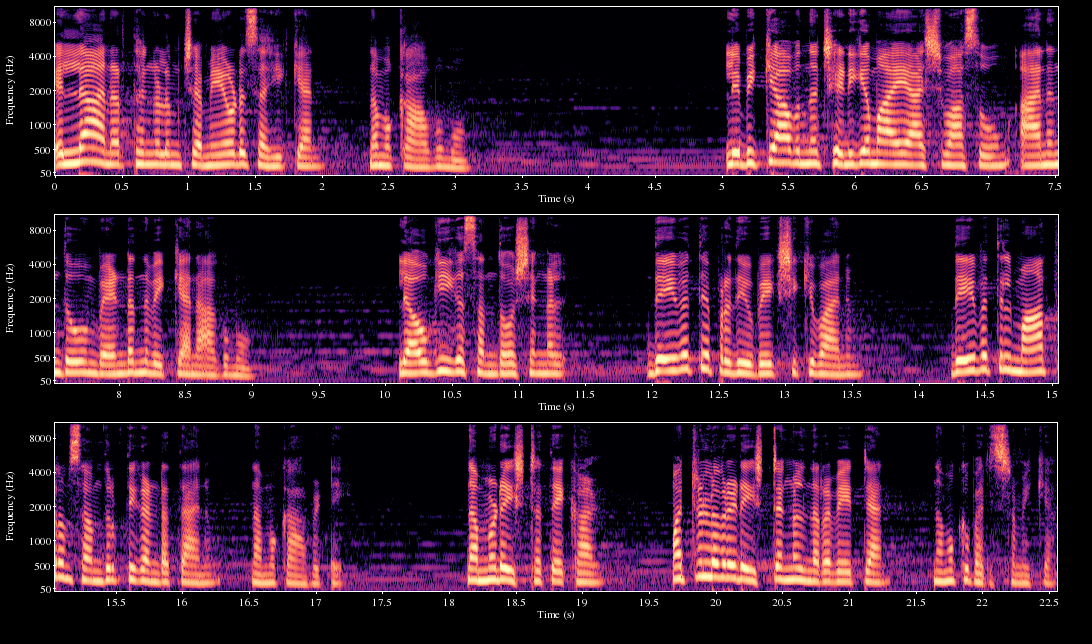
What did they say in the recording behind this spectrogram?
എല്ലാ അനർത്ഥങ്ങളും ക്ഷമയോടെ സഹിക്കാൻ നമുക്കാവുമോ? ലഭിക്കാവുന്ന ക്ഷണികമായ ആശ്വാസവും ആനന്ദവും വേണ്ടെന്ന് വയ്ക്കാനാകുമോ ലൗകിക സന്തോഷങ്ങൾ ദൈവത്തെ പ്രതി ഉപേക്ഷിക്കുവാനും ദൈവത്തിൽ മാത്രം സംതൃപ്തി കണ്ടെത്താനും നമുക്കാവട്ടെ. നമ്മുടെ ഇഷ്ടത്തേക്കാൾ മറ്റുള്ളവരുടെ ഇഷ്ടങ്ങൾ നിറവേറ്റാൻ നമുക്ക് പരിശ്രമിക്കാം.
